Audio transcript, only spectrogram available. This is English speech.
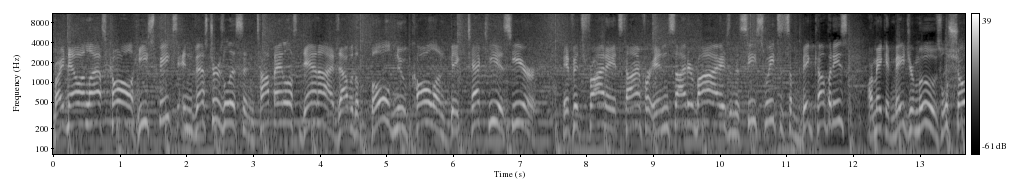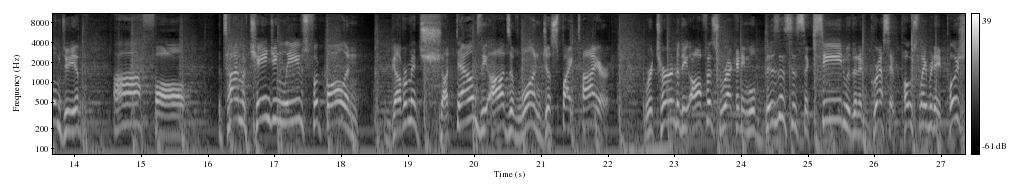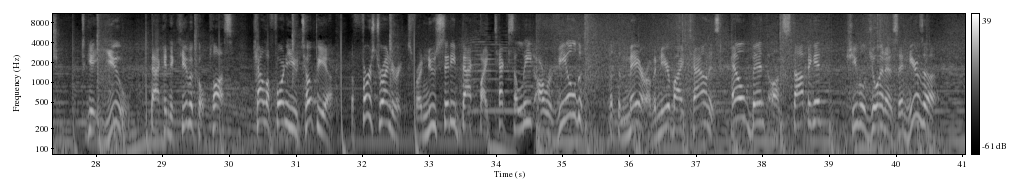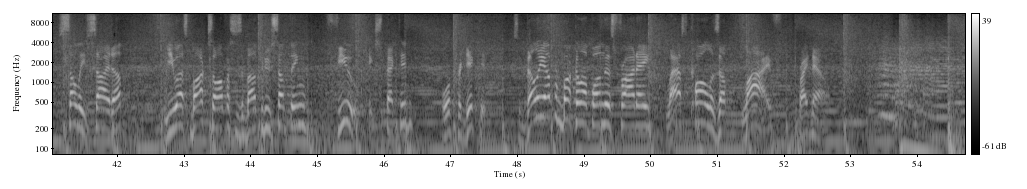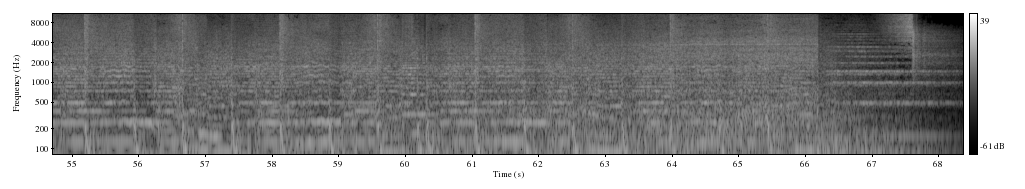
Right now on Last Call, he speaks, investors listen. Top analyst Dan Ives out with a bold new call on big tech. He is here. If it's Friday, it's time for insider buys, and the C suites at some big companies are making major moves. We'll show them to you. Ah, fall. The time of changing leaves, football, and government shutdowns. The odds of one just spiked higher. Return to the office reckoning. Will businesses succeed with an aggressive post Labor Day push to get you back into cubicle? Plus, California Utopia. The first renderings for a new city backed by tech's elite are revealed, but the mayor of a nearby town is hell bent on stopping it. She will join us. And here's a Sully side up. The U.S. box office is about to do something few expected or predicted. So belly up or buckle up on this Friday. Last call is up live right now.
